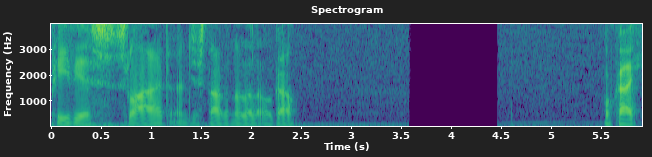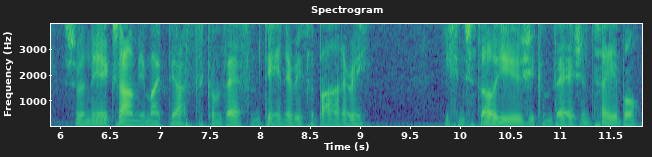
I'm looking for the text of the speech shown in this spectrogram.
previous slide and just have another little go. Okay, so in the exam you might be asked to convert from denary to binary. You can still use your conversion table,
